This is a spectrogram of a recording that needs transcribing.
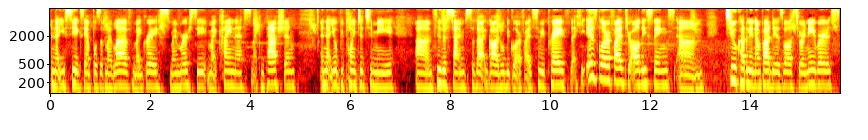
and that you see examples of my love, my grace, my mercy, my kindness, my compassion, and that you'll be pointed to me um, through this time so that God will be glorified. So we pray that He is glorified through all these things. Um, to Carolina and Pardi as well as to our neighbors.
